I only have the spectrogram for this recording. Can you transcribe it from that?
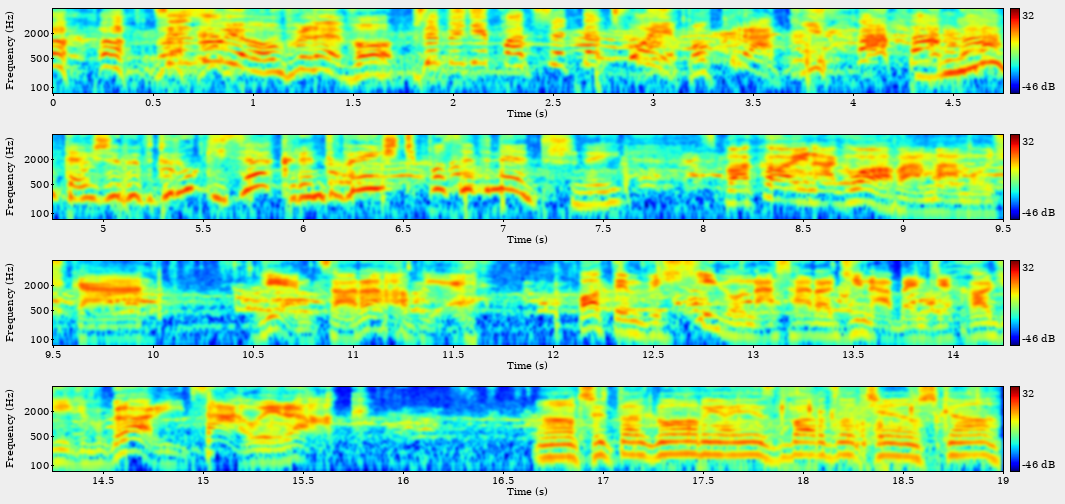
Zezują w lewo, żeby nie patrzeć na twoje pokraki. Pamiętaj, żeby w drugi zakręt wejść po zewnętrznej. Spokojna głowa, mamuśka. Wiem, co robię. Po tym wyścigu nasza rodzina będzie chodzić w glorii cały rok. A czy ta gloria jest bardzo ciężka?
